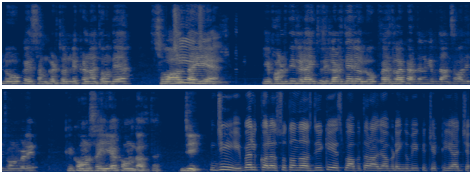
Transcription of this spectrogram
ਲੋਕ ਇਸ ਸੰਕਟ ਚੋਂ ਨਿਕਲਣਾ ਚਾਹੁੰਦੇ ਆ। ਸਵਾਲ ਤਾਂ ਇਹ। ਹੈ ਇਹ ਫੰਡ ਦੀ ਲੜਾਈ ਤੁਸੀਂ ਲੜਦੇ ਰਹੋ ਲੋਕ ਫੈਸਲਾ ਕਰ ਦੇਣਗੇ ਵਿਧਾਨ ਸਭਾ ਦੀ ਚੋਣ ਵੇਲੇ ਕਿ ਕੌਣ ਸਹੀ ਹੈ ਕੌਣ ਗਲਤ। ਹੈ ਜੀ। ਜੀ ਬਿਲਕੁਲ। ਸੋ ਤੁਹਾਨੂੰ ਦੱਸਦੀ ਕਿ ਇਸ ਬਾਬਤ ਰਾਜਾ ਵੜਿੰਗ ਵੀ ਇੱਕ ਚਿੱਠੀ ਅੱਜ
